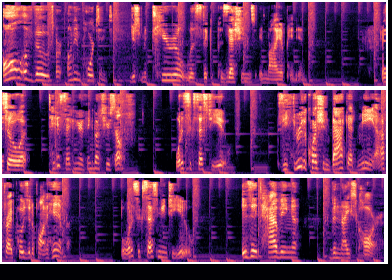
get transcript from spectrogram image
All of those are unimportant, just materialistic possessions, in my opinion. And so, uh, take a second here and think about yourself. What is success to you? Because he threw the question back at me after I posed it upon him. But what does success mean to you? Is it having the nice car?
